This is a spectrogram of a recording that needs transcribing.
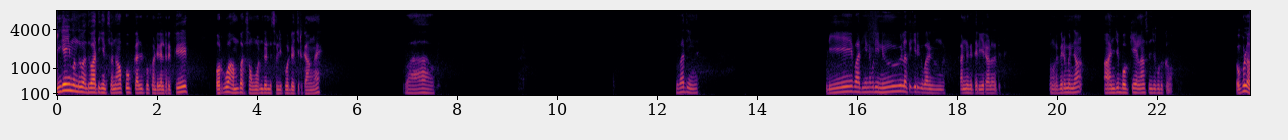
இங்கேயும் வந்து வந்து பார்த்தீங்கன்னு சொன்னால் பூக்கள் பூக்கொண்டுகள் இருக்குது ஒரு ரூபா ஐம்பது ஒன்றுன்னு சொல்லி போட்டு வச்சிருக்காங்க. வா பார்த்தீங்க அப்படியே பார்த்தீங்கன்னா அப்படியே நீளத்துக்கு இருக்கு பாருங்க. உங்க கண்ணுக்கு தெரியிற அளவுக்கு. உங்களுக்கு விரும்பினா அஞ்சு பொக்கே எல்லாம் செஞ்சு கொடுக்கலாம். எவ்வளோ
